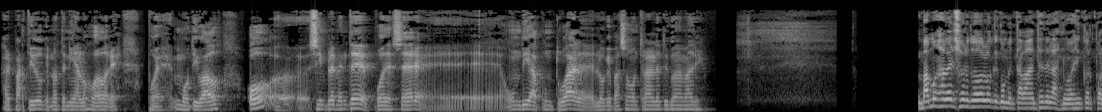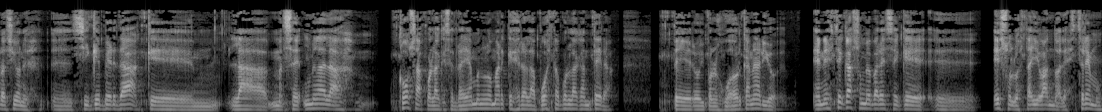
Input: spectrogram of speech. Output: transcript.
al partido que no tenía los jugadores pues motivados o uh, simplemente puede ser eh, un día puntual lo que pasó contra el Atlético de Madrid. Vamos a ver sobre todo lo que comentaba antes de las nuevas incorporaciones. Eh, sí que es verdad que mm, la, una de las cosas por las que se traía Manolo Márquez era la apuesta por la cantera, pero y por el jugador canario. En este caso me parece que eh, eso lo está llevando al extremo.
